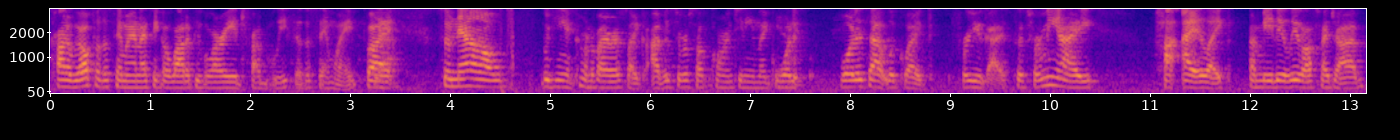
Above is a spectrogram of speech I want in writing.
kind of we all feel the same way, and I think a lot of people our age probably feel the same way. But Yeah. so now, looking at coronavirus, like obviously we're self quarantining. Like, what, what does that look like for you guys? Because for me, I, I like immediately lost my job.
